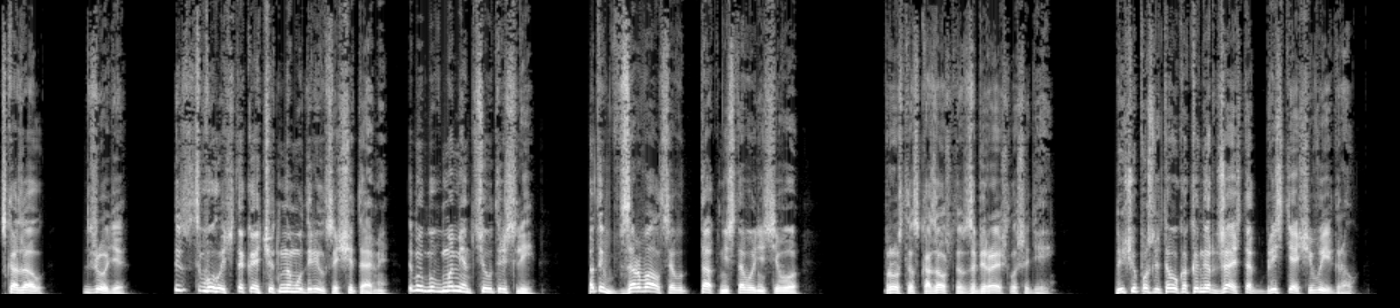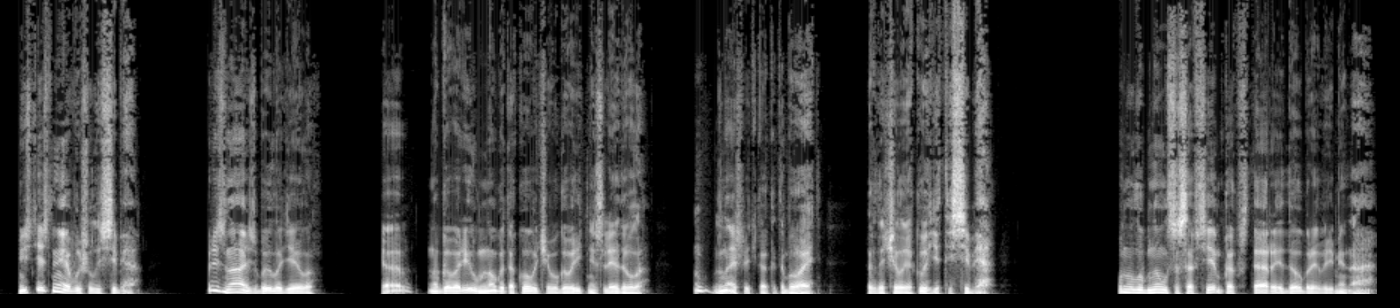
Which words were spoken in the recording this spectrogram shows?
сказал, Джоди, ты, сволочь такая, что-то намудрил со счетами. Да мы бы в момент все утрясли. А ты взорвался вот так, ни с того ни с сего. Просто сказал, что забираешь лошадей. Да еще после того, как Энерджайз так блестяще выиграл. Естественно, я вышел из себя. Признаюсь, было дело. Я наговорил много такого, чего говорить не следовало. Ну, знаешь ведь, как это бывает, когда человек выйдет из себя. Он улыбнулся совсем, как в старые добрые времена.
